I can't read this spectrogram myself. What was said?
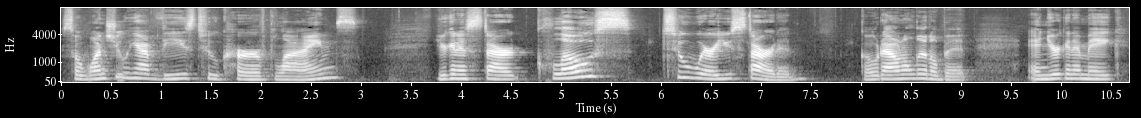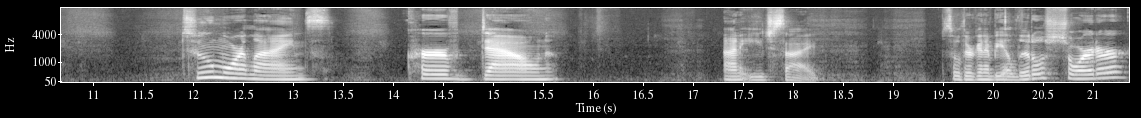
so once you have these two curved lines, you're gonna start close to where you started, go down a little bit, and you're gonna make two more lines curve down on each side. So they're gonna be a little shorter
